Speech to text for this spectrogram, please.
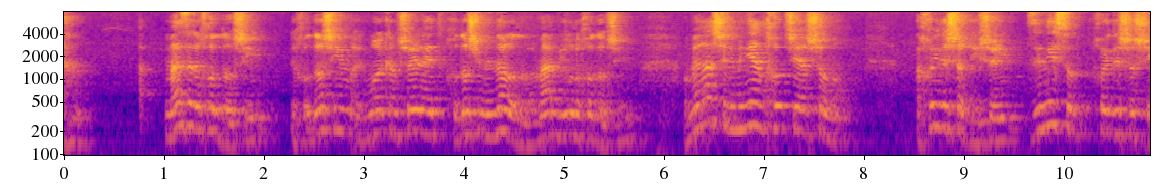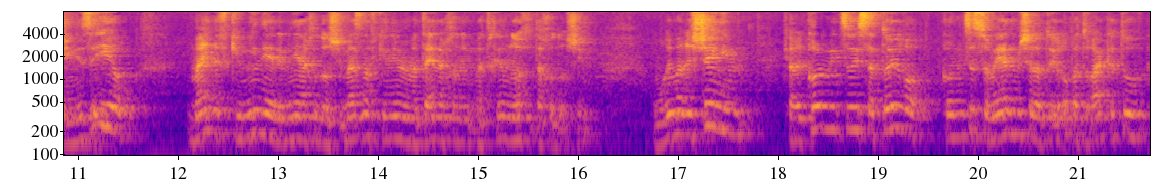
מה זה לחודושים? לחודושים, הגמור כאן שואלת, חודושים מנולון, אבל מה הביאור לחודושים? אומר רש"י למניין חודשי השונו. החודש הראשון זה ניסון, חודש השני זה איור. מהי נפקימיני למניין החודשים? מה זה נפקימיני ומתי אנחנו מתחילים לנוח את החודשים? אומרים הראשונים, כי הרי כל מצווה סטוירו, כל מצווה סומיינים של הטוירו בתורה כתוב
